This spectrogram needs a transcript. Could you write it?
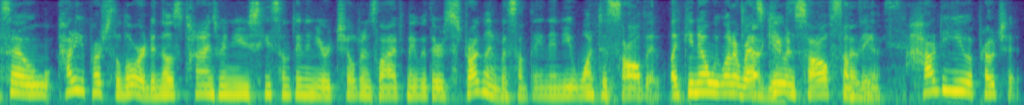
So, how do you approach the Lord in those times when you see something in your children's life? Maybe they're struggling with something and you want to solve it. Like, you know, we want to oh, rescue yes. and solve oh, something. yes. How do you approach it?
